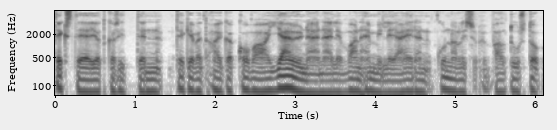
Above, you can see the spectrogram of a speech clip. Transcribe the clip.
tekstejä, jotka sitten tekevät aika kovaa jäynää näille vanhemmille ja heidän kunnallisvaltuusto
